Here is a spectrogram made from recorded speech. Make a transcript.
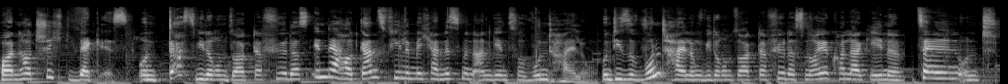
Hornhautschicht weg ist. Und das wiederum sorgt dafür, dass in der Haut ganz viele Mechanismen angehen zur Wundheilung. Und diese Wundheilung wiederum sorgt dafür, dass neue Kollagene Zellen und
